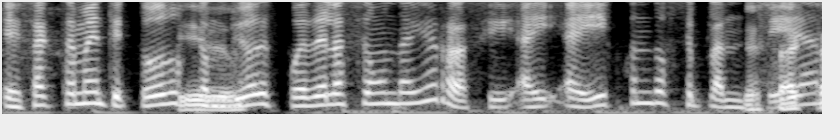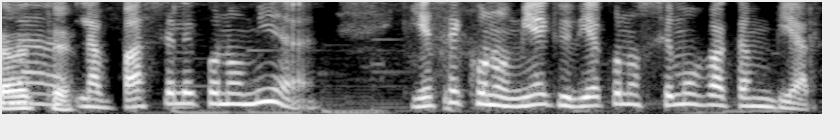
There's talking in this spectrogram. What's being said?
Exactamente, todo cambió después de la Segunda Guerra. ¿sí? Ahí, es cuando se plantea la, base de la economía. Y esa economía que hoy día conocemos va a cambiar.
